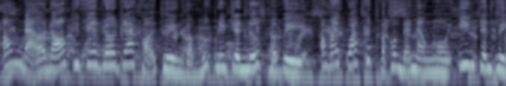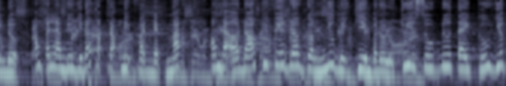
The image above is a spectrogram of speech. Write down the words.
Ông đã ở đó khi Phêrô ra khỏi thuyền và bước đi trên nước bởi vì ông ấy quá khích và không thể nào ngồi yên trên thuyền được. Ông phải làm điều gì đó thật đặc biệt và đẹp mắt. Ông đã ở đó khi Phêrô gần như bị chìm và rồi được Chúa Giêsu đưa tay cứu giúp.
